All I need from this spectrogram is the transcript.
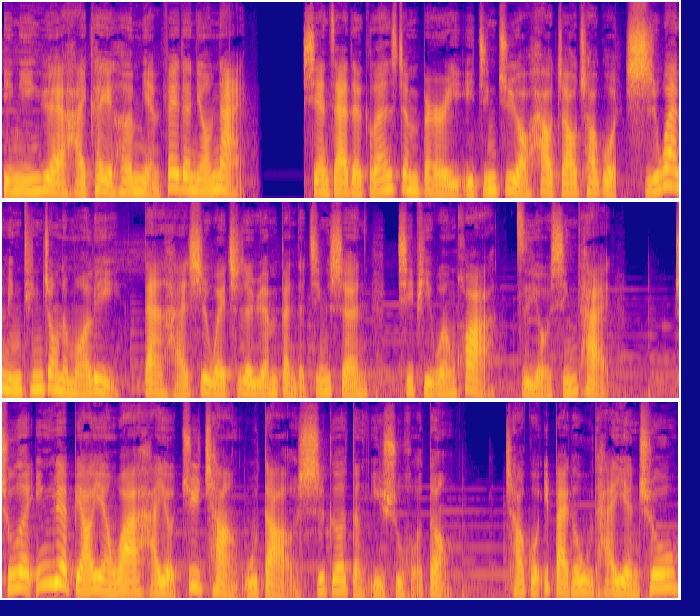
听音乐还可以喝免费的牛奶。现在的 Glastonbury 已经具有号召超过十万名听众的魔力，但还是维持着原本的精神：嬉皮文化、自由心态。除了音乐表演外，还有剧场、舞蹈、诗歌等艺术活动。超过一百个舞台演出，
